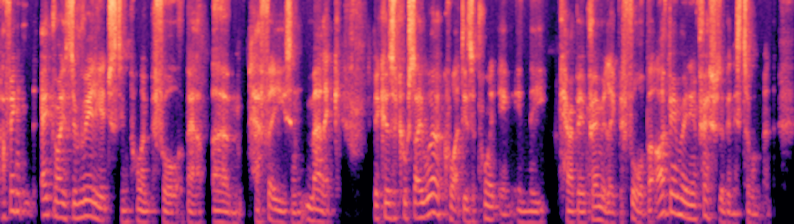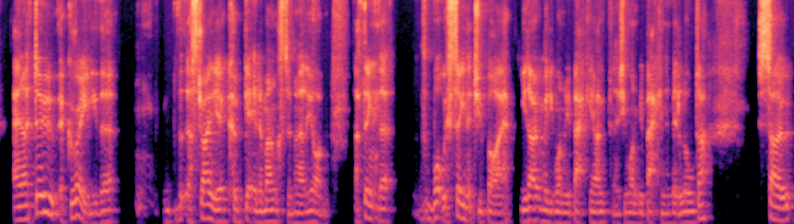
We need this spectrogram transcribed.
I think Ed raised a really interesting point before about um, Hafiz and Malik, because of course they were quite disappointing in the Caribbean Premier League before, but I've been really impressed with them in this tournament. And I do agree that, Australia could get in amongst them early on. I think that what we've seen at Dubai, you don't really want to be backing openers, you want to be back in the middle order. So,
